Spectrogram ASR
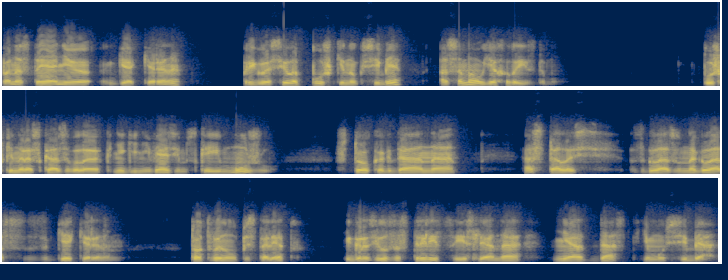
По настоянию Геккерена пригласила Пушкину к себе, а сама уехала из дому. Пушкина рассказывала княгине Вяземской и мужу, что когда она осталась с глазу на глаз с Геккереном, тот вынул пистолет и грозил застрелиться, если она не отдаст ему себя.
